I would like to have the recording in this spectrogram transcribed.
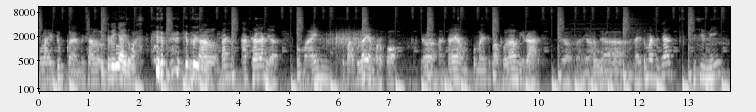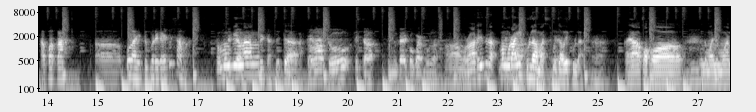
pola hidup kayak misal istrinya itu mas. Itu misal kan ada kan ya pemain sepak bola yang merokok. Ya ada yang pemain sepak bola miras. Ya banyak Itu. ada. Nah itu maksudnya di sini apakah eh, pola hidup mereka itu sama kemungkinan Beda. beda. Ronaldo tidak menyukai Coca-Cola. Ah, Ronaldo itu tidak mengurangi gula mas menjauhi gula. Nah, kayak alkohol Hmm. minuman minuman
